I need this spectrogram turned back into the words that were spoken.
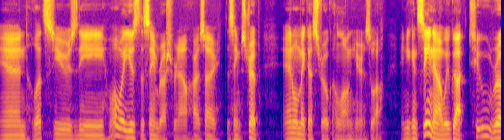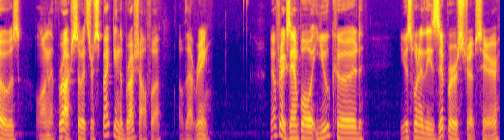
And let's use the, well, we'll use the same brush for now. Or, sorry, the same strip. And we'll make a stroke along here as well. And you can see now we've got two rows along that brush. So it's respecting the brush alpha of that ring. Now, for example, you could use one of these zipper strips here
